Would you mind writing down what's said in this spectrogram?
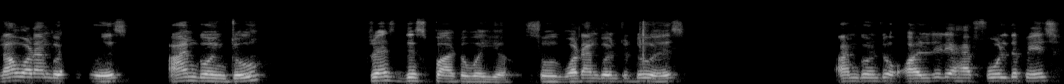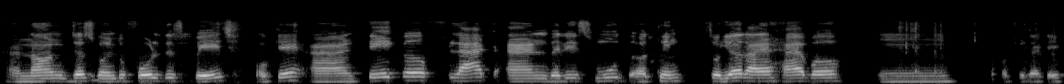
Now what I'm going to do is I'm going to press this part over here. So what I'm going to do is I'm going to already have fold the page and now I'm just going to fold this page okay? And take a flat and very smooth uh, thing. So here I have a um, what should I take?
